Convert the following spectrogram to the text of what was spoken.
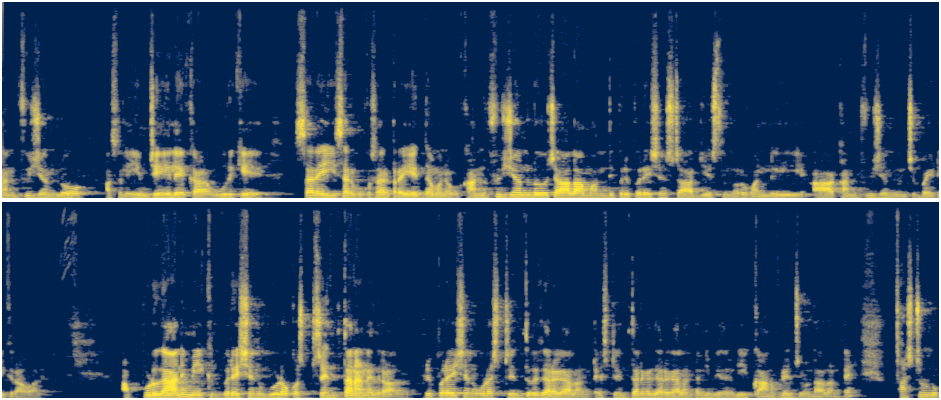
కన్ఫ్యూజన్లో అసలు ఏం చేయలేక ఊరికే సరే ఈసారి ఒకసారి ట్రై చేద్దామని ఒక కన్ఫ్యూజన్లో చాలామంది ప్రిపరేషన్ స్టార్ట్ చేస్తున్నారు మళ్ళీ ఆ కన్ఫ్యూజన్ నుంచి బయటికి రావాలి. అప్పుడు కానీ మీ ప్రిపరేషన్ కూడా ఒక స్ట్రెంగ్త్ అనేది రాదు. ప్రిపరేషన్ కూడా స్ట్రెంత్గా జరగాలంటే స్ట్రెంగ్త్గా జరగాలంటే నీ మీద నీకు కాన్ఫిడెన్స్ ఉండాలంటే ఫస్ట్ నువ్వు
